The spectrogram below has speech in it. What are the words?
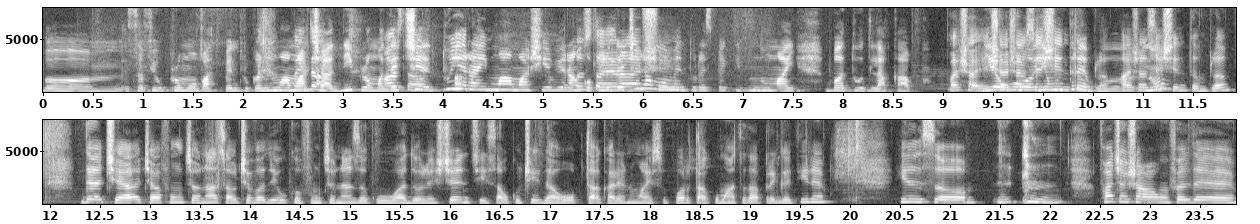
uh, să fiu promovat pentru că nu am Păi da. acea diplomă. Asta- de ce? Tu erai mama și eu eram Asta copilul. De era ce la și- momentul respectiv nu m-ai bătut la cap? Așa e Eu- și așa se eu și întreb, întâmplă. Așa nu? se și întâmplă. De aceea ce a funcționat sau ce văd eu că funcționează cu adolescenții sau cu cei de-a opta care nu mai suportă acum atâta pregătire e să faci așa un fel de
